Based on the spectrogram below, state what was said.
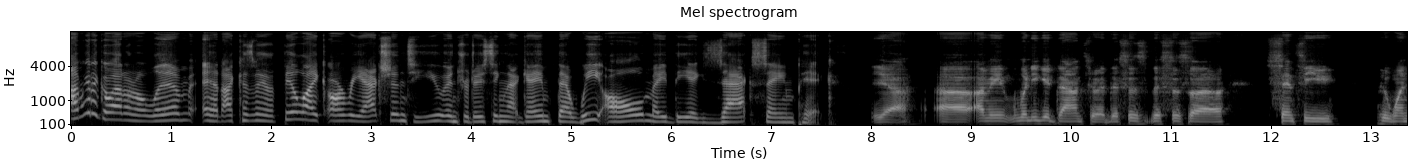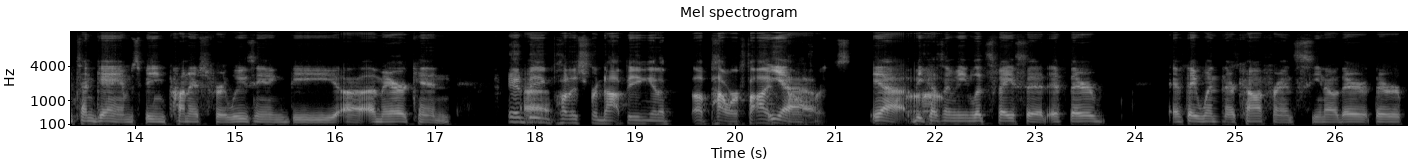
I'm gonna go out on a limb and I because I feel like our reaction to you introducing that game that we all made the exact same pick. Yeah, uh, I mean, when you get down to it, this is this is uh, Cincy who won ten games being punished for losing the uh, American. And being Uh, punished for not being in a, a Power Five Yeah. conference. Yeah, Uh, because I mean, let's face it, if they're if they win their conference, you know, they're they're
